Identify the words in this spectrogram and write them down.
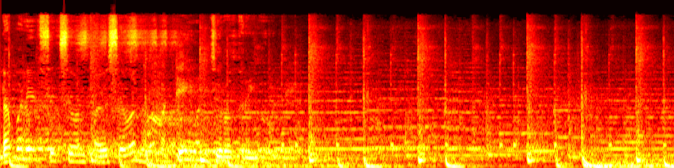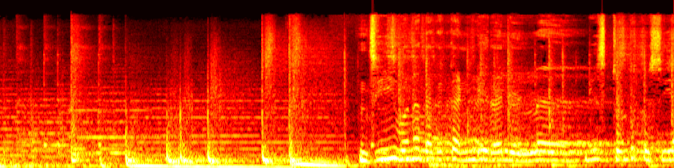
double eight six seven five seven eight one zero three ಜೀವನದಾಗ ಕಂಡಿರಲಿಲ್ಲ. ಇಷ್ಟೊಂದು ಖುಷಿಯ?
